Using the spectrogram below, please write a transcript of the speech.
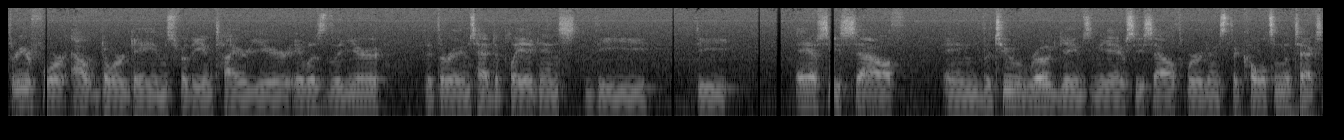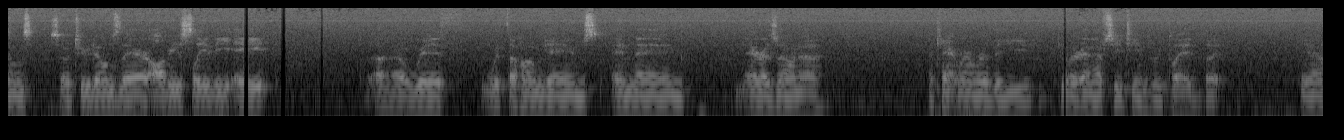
three or four outdoor games for the entire year. It was the year that the Rams had to play against the the AFC South, and the two road games in the AFC South were against the Colts and the Texans. So two domes there. Obviously the eight uh, with with the home games, and then Arizona. I can't remember the, the other NFC teams we played, but you know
